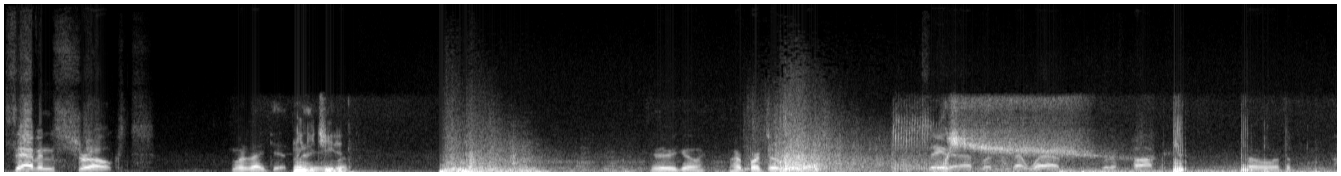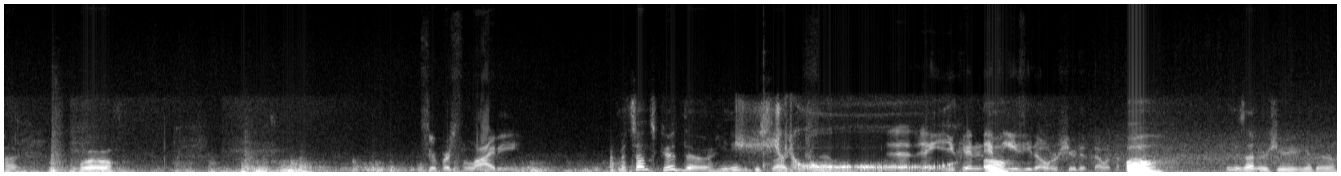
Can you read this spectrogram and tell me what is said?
seven strokes. What did I get? I think you cheated. look. There you go. Hard part's over. there. Say that, but that web with a puck. Oh, the puck. Whoa. Super slidey. That sounds good though. You need to be sliding. Uh, you can. It's Oh. easy to overshoot it though with the. Oh, He was undershooting it though.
